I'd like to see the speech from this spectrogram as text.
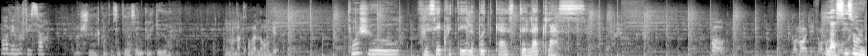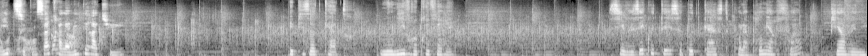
Comment avez-vous fait ça? Ma chère, quand on s'intéresse à une culture, on en apprend la langue. Bonjour, vous écoutez le podcast de La Classe. La saison 8 se consacre à la littérature. Épisode 4. Nos livres préférés. Si vous écoutez ce podcast pour la première fois, bienvenue.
